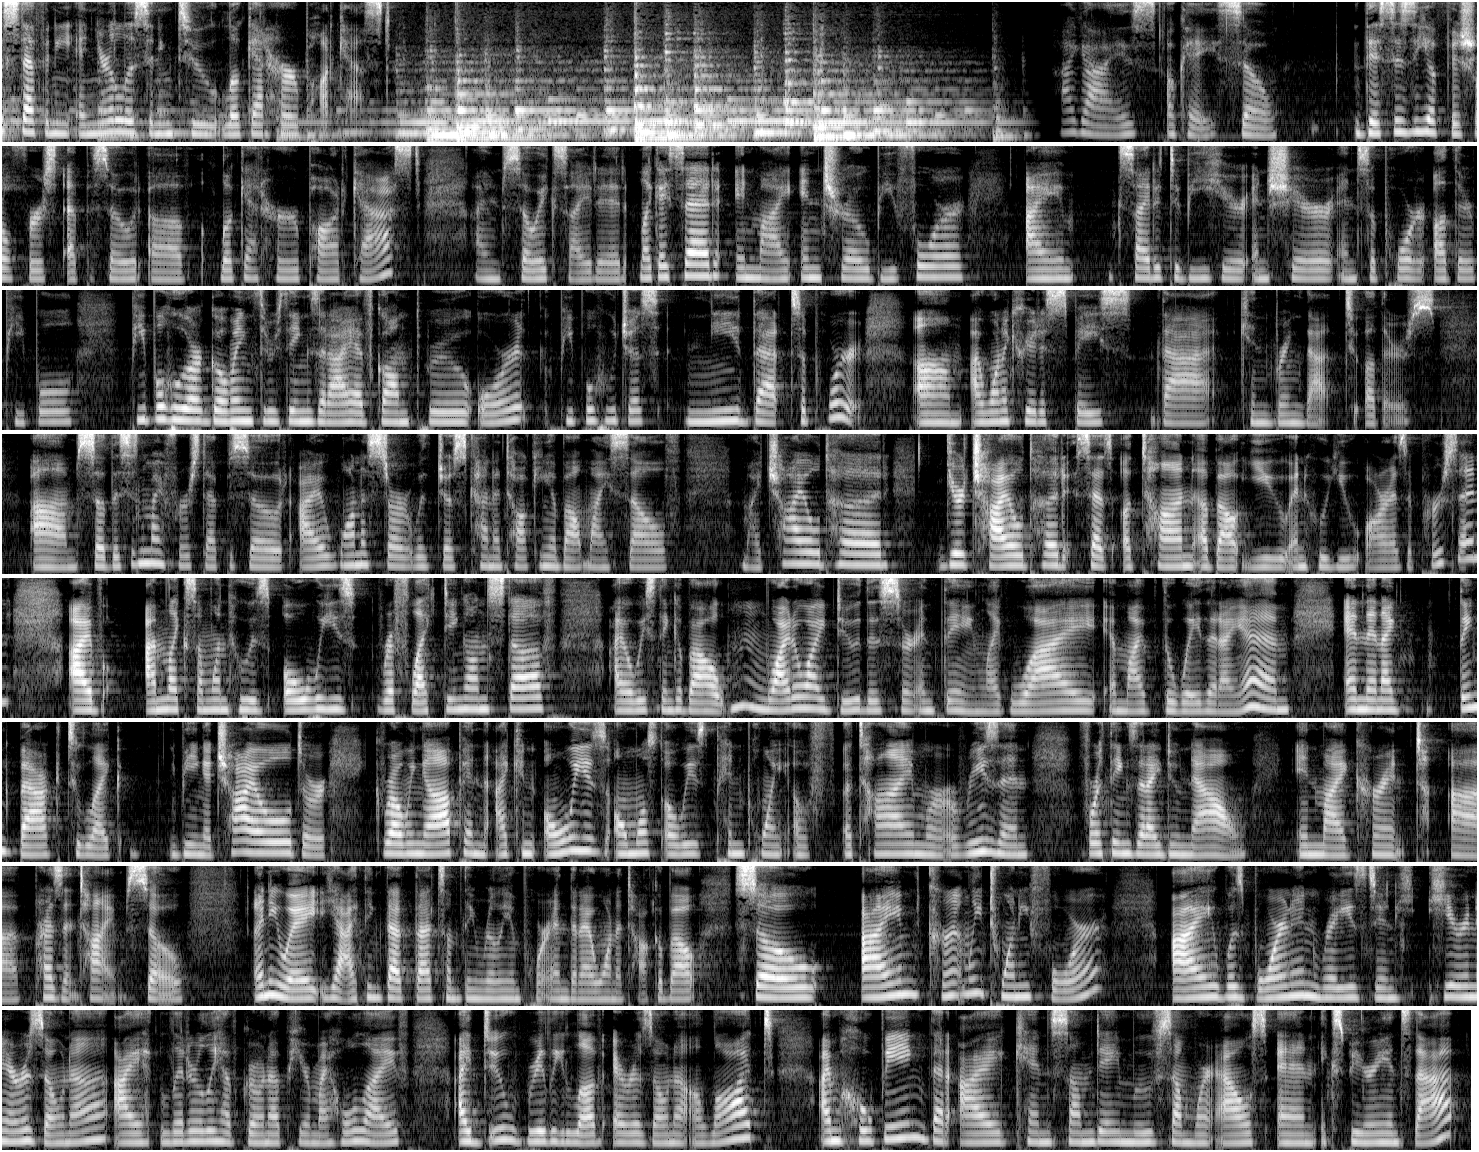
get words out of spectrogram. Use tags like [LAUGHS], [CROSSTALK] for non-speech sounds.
is Stephanie, and you're listening to Look at Her podcast. Hi, guys. Okay, so this is the official first episode of Look at Her podcast. I'm so excited. Like I said in my intro before, I'm excited to be here and share and support other people people who are going through things that I have gone through, or people who just need that support. Um, I want to create a space that can bring that to others. Um, so, this is my first episode. I want to start with just kind of talking about myself, my childhood. Your childhood says a ton about you and who you are as a person. I've I'm like someone who is always reflecting on stuff. I always think about, hmm, why do I do this certain thing? Like, why am I the way that I am? And then I think back to like being a child or growing up, and I can always, almost always pinpoint of a time or a reason for things that I do now in my current, uh, present time. So, anyway, yeah, I think that that's something really important that I want to talk about. So, I'm currently 24 I was born and raised in here in Arizona. I literally have grown up here my whole life. I do really love Arizona a lot. I'm hoping that I can someday move somewhere else and experience that.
